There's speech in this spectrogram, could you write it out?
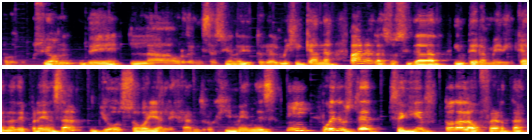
producción de la Organización Editorial Mexicana para la Sociedad Interamericana de Prensa. Yo soy Alejandro Jiménez y puede usted seguir toda la oferta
